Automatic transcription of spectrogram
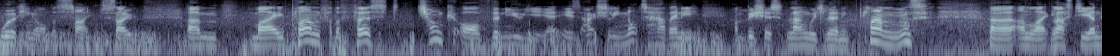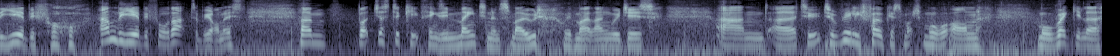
working on the site. So um, my plan for the first chunk of the new year is actually not to have any ambitious language learning plans uh, unlike last year and the year before and the year before that to be honest. Um, but just to keep things in maintenance mode with my languages and uh, to, to really focus much more on more regular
